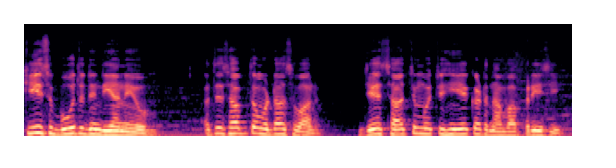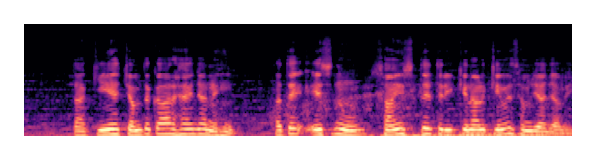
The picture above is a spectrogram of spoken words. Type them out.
ਕੀ ਸਬੂਤ ਦਿੰਦੀਆਂ ਨੇ ਉਹ? ਅਤੇ ਸਭ ਤੋਂ ਵੱਡਾ ਸਵਾਲ, ਜੇ ਸੱਚਮੁੱਚ ਹੀ ਇਹ ਘਟਨਾ ਵਾਪਰੀ ਸੀ, ਤਾਂ ਕੀ ਇਹ ਚਮਤਕਾਰ ਹੈ ਜਾਂ ਨਹੀਂ? ਅਤੇ ਇਸ ਨੂੰ ਸਾਇੰਸ ਦੇ ਤਰੀਕੇ ਨਾਲ ਕਿਵੇਂ ਸਮਝਿਆ ਜਾਵੇ?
